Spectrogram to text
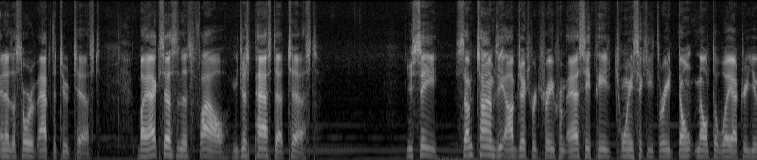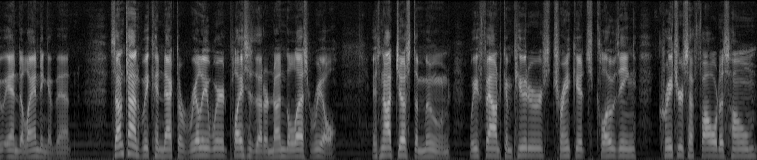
and as a sort of aptitude test. By accessing this file, you just passed that test. You see, sometimes the objects retrieved from SCP-2063 don't melt away after you end the landing event. Sometimes we connect to really weird places that are nonetheless real. It's not just the moon. We've found computers, trinkets, clothing, creatures have followed us home.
